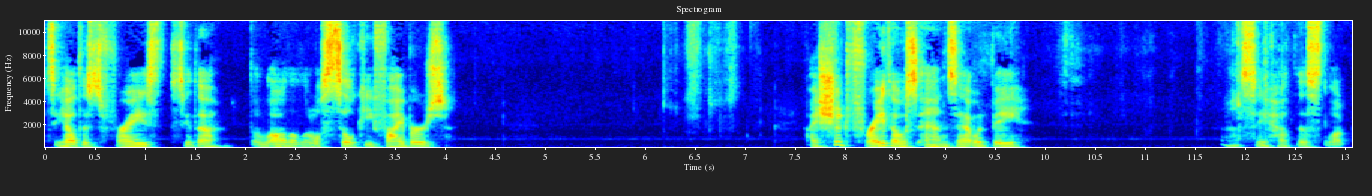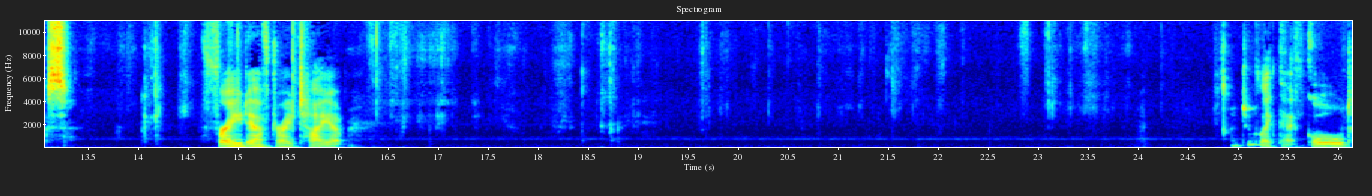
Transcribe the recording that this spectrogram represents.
See how this frays, see the, the all the little silky fibers? I should fray those ends. That would be, let's see how this looks. Frayed after I tie it. I do like that gold.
